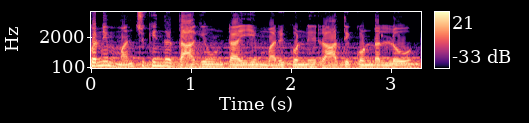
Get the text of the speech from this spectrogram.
కొన్ని మంచు కింద దాగి ఉంటాయి మరికొన్ని రాతి కొండల్లో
